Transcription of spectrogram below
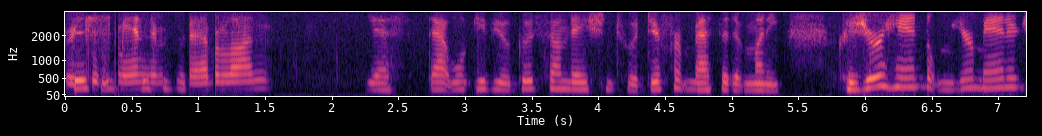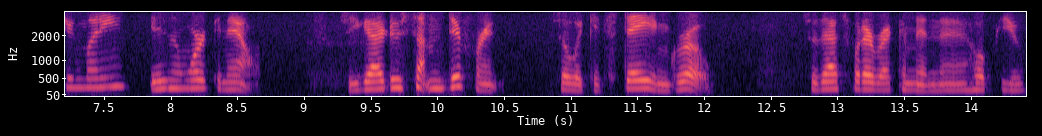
Richest is, man in Babylon. Yes, that will give you a good foundation to a different method of money because your handle your managing money isn't working out. So you got to do something different so it could stay and grow. So that's what I recommend, and I hope you,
